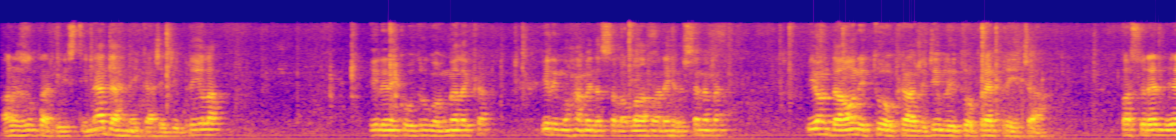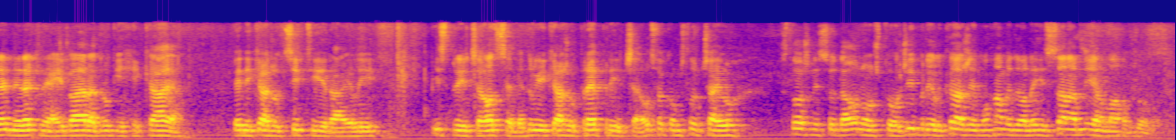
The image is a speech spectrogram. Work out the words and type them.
ali rezultat je isti, nadahne, kaže Džibrila, ili nekog drugog meleka, ili Muhameda sallallahu aleyhi wa sallam, i onda oni to, kaže, Džibril to prepriča, pa su redni, redni rekli Ibara, drugi Hikaja, jedni kažu citira ili ispriča od sebe, drugi kažu prepriča, u svakom slučaju složni su da ono što Džibril kaže Muhammedu aleyhi sallam nije Allahov govor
